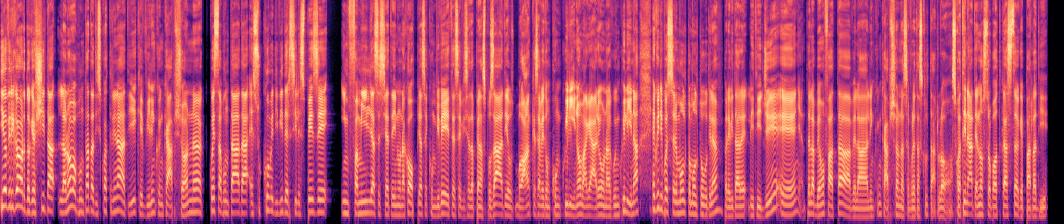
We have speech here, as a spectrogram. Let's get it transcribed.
Io vi ricordo che è uscita la nuova puntata di Squattrinati, che vi linko in caption. Questa puntata è su come dividersi le spese in famiglia se siete in una coppia, se convivete, se vi siete appena sposati o boh, anche se avete un conquilino magari o una coinquilina e quindi può essere molto molto utile per evitare litigi e niente, l'abbiamo fatta, ve la link in caption se volete ascoltarlo. Squattinate al nostro podcast che parla di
